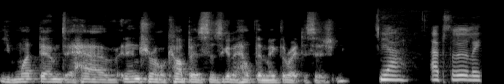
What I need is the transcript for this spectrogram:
you want them to have an internal compass that's going to help them make the right decision. Yeah, absolutely.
